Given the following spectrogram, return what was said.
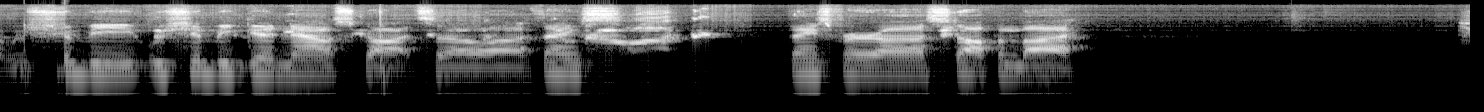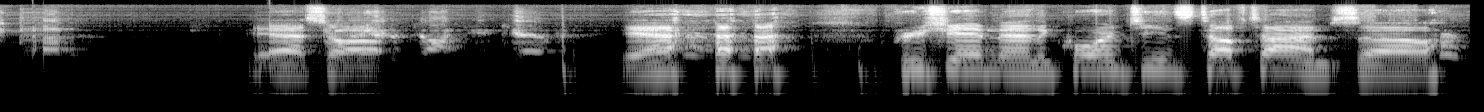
right, we should be we should be good now, Scott. So uh, thanks thanks for uh, stopping by. You got it. Yeah, so uh, Good to talk to you, Kev. yeah, appreciate it, man. The quarantine's tough times, so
